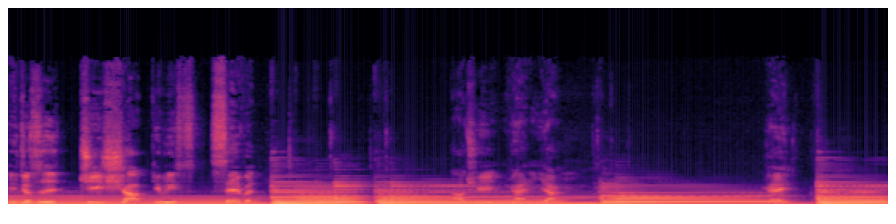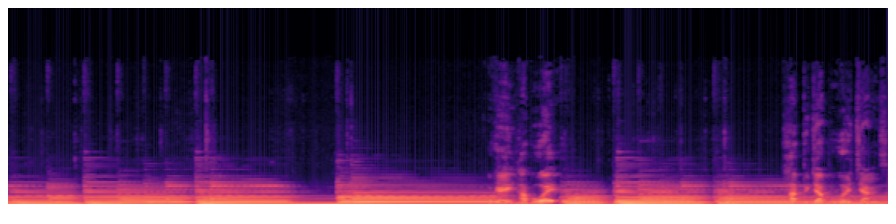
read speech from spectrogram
也就是 G sharp diminish seven，然后去你看一样，OK 它不会，它比较不会这样子，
